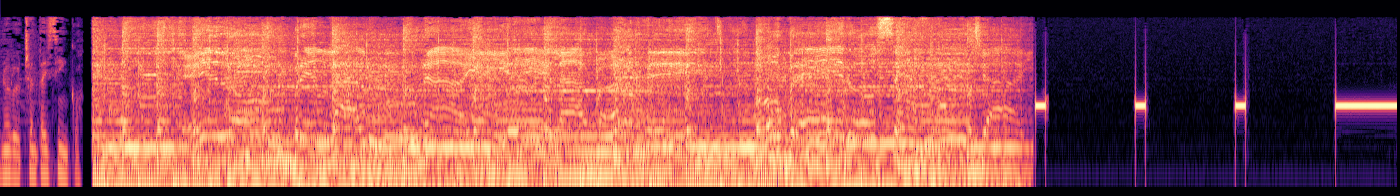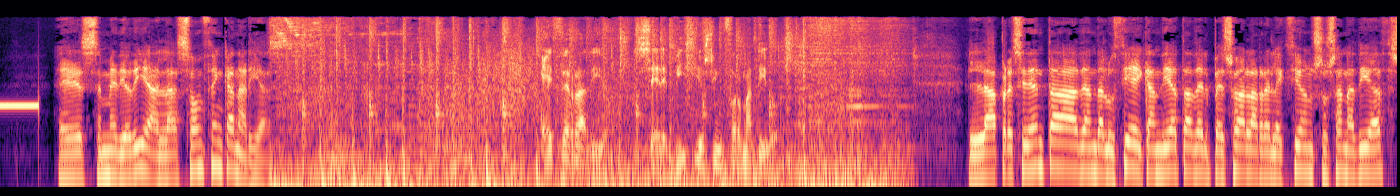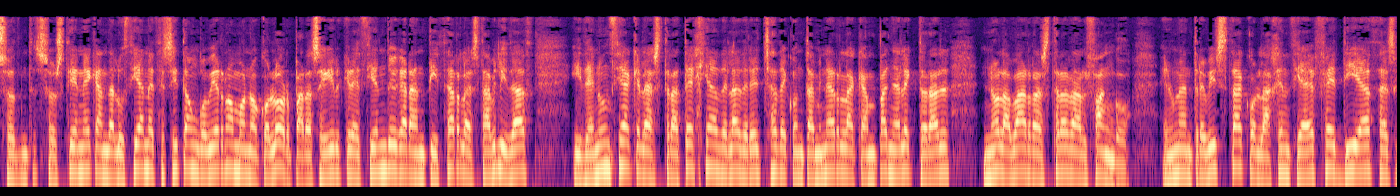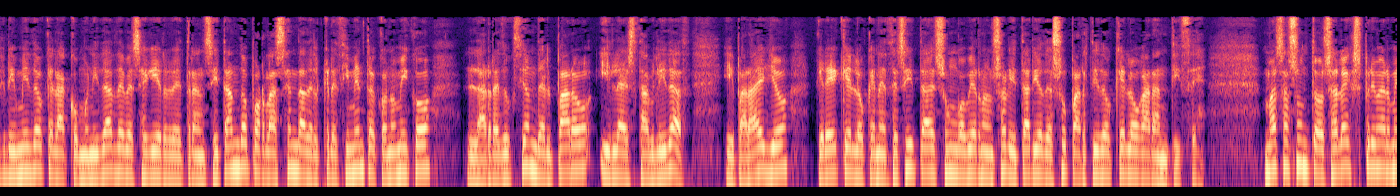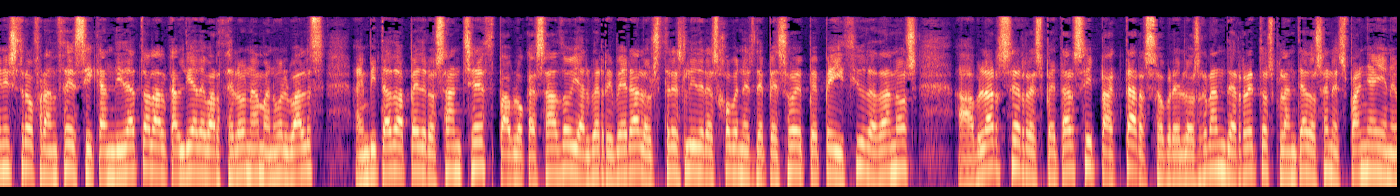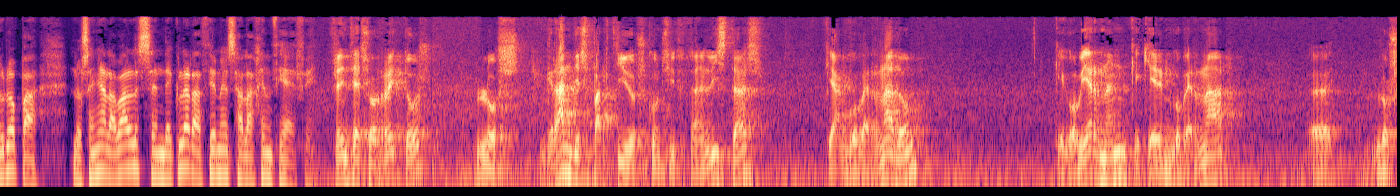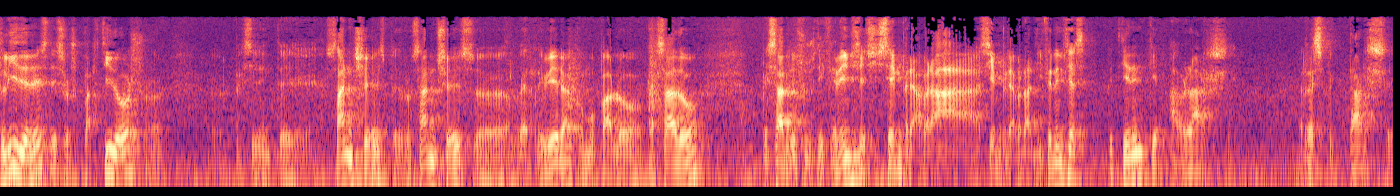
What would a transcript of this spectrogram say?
906985. El hombre en la luna y el apartheid, obreros en lucha. Es mediodía, las 11 en Canarias. F Radio, servicios informativos. La presidenta de Andalucía y candidata del PSOE a la reelección, Susana Díaz, sostiene que Andalucía necesita un gobierno monocolor para seguir creciendo y garantizar la estabilidad y denuncia que la estrategia de la derecha de contaminar la campaña electoral no la va a arrastrar al fango. En una entrevista con la agencia EFE, Díaz ha esgrimido que la comunidad debe seguir transitando por la senda del crecimiento económico, la reducción del paro y la estabilidad, y para ello cree que lo que necesita es un gobierno en solitario de su partido que lo garantice más asuntos. El ex primer ministro francés y candidato a la alcaldía de Barcelona, Manuel Valls, ha invitado a Pedro Sánchez, Pablo Casado y Albert Rivera, los tres líderes jóvenes de PSOE, PP y Ciudadanos, a hablarse, respetarse y pactar sobre los grandes retos planteados en España y en Europa. Lo señala Valls en declaraciones a la agencia EFE. Frente a esos retos, los grandes partidos constitucionalistas que han gobernado, que gobiernan, que quieren gobernar, eh, los líderes de esos partidos, eh, el presidente Sánchez, Pedro Sánchez, eh, Albert Rivera, como Pablo Casado, a pesar de sus diferencias, y siempre habrá, siempre habrá diferencias, que tienen que hablarse, respetarse,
